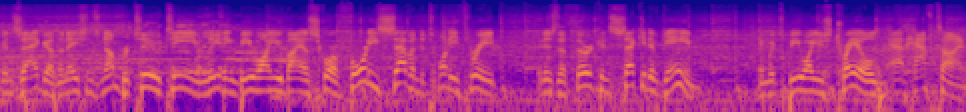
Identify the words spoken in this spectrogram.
Gonzaga, the nation's number two team, leading BYU by a score of 47 to 23. It is the third consecutive game in which BYU's trailed at halftime.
